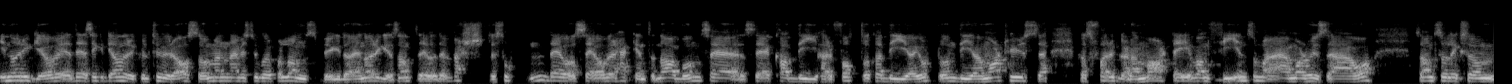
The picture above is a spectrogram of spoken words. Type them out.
i Norge. og Det er sikkert i andre kulturer også, men hvis du går på landsbygda i Norge, sant? det er jo det verste sorten. Det er å se over hekken til naboen, se, se, hva de har fått og hva de har gjort. Om de har malt huset, hvilke farger de har malt. Det er Ivan Fien som har malt huset, jeg òg. Så liksom,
